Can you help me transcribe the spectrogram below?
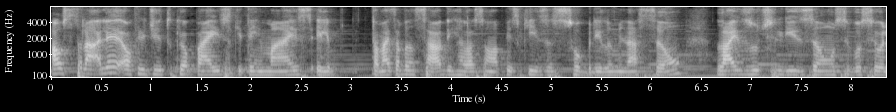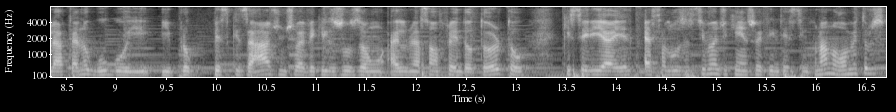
A Austrália, eu acredito que é o país que tem mais, ele está mais avançado em relação a pesquisas sobre iluminação. Lá eles utilizam, se você olhar até no Google e, e pesquisar, a gente vai ver que eles usam a iluminação Friendly Turtle, que seria essa luz acima de 585 nanômetros,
